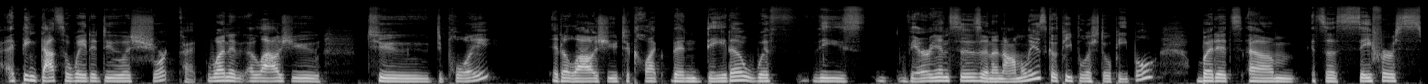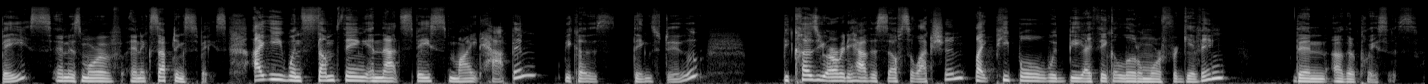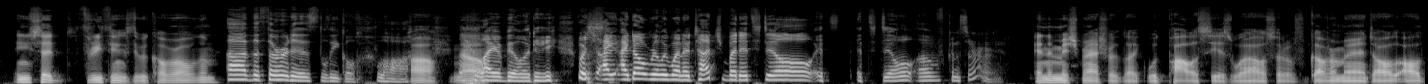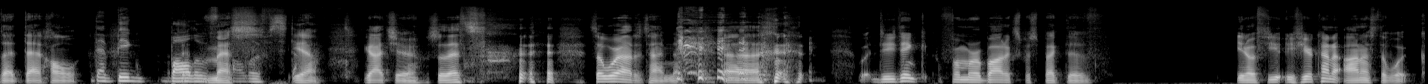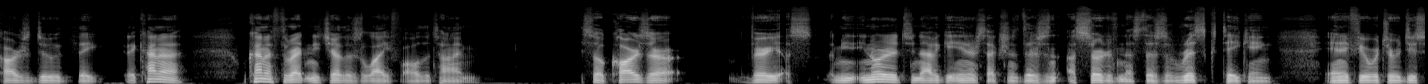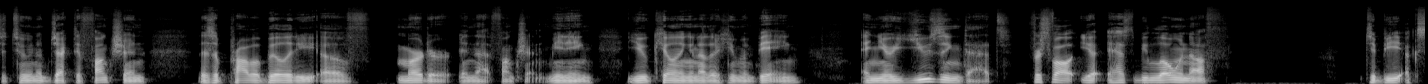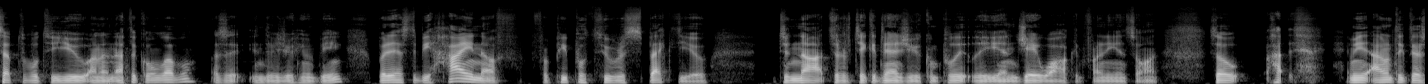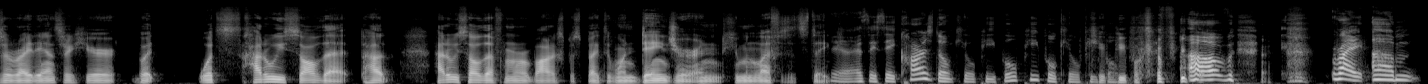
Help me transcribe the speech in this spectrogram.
I think that's a way to do a shortcut. One, it allows you to deploy It allows you to collect then data with these variances and anomalies because people are still people, but it's um, it's a safer space and is more of an accepting space. I.e., when something in that space might happen because things do, because you already have the self selection, like people would be, I think, a little more forgiving than other places. And you said three things. Did we cover all of them? Uh, the third is legal law. Oh no, liability, which I, I don't really want to touch, but it's still it's it's still of concern. And the mishmash with like with policy as well, sort of government, all all that that whole that big ball that of mess. Of stuff. Yeah, gotcha. So that's so we're out of time now. uh, do you think, from a robotics perspective, you know, if you if you're kind of honest of what cars do, they they kind of we kind of threaten each other's life all the time. So cars are very. I mean, in order to navigate intersections, there's an assertiveness, there's a risk taking, and if you were to reduce it to an objective function, there's a probability of murder in that function, meaning you killing another human being, and you're using that. First of all, it has to be low enough to be acceptable to you on an ethical level as an individual human being, but it has to be high enough for people to respect you, to not sort of take advantage of you completely and jaywalk in front of you and so on. So, I mean, I don't think there's a right answer here, but what's how do we solve that? How how do we solve that from a robotics perspective when danger and human life is at stake? Yeah, as they say, cars don't kill people; people kill people. People kill people. Um, right. Um,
